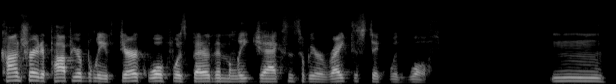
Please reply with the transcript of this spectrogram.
contrary to popular belief, Derek Wolfe was better than Malik Jackson, so we were right to stick with Wolfe. Mm,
